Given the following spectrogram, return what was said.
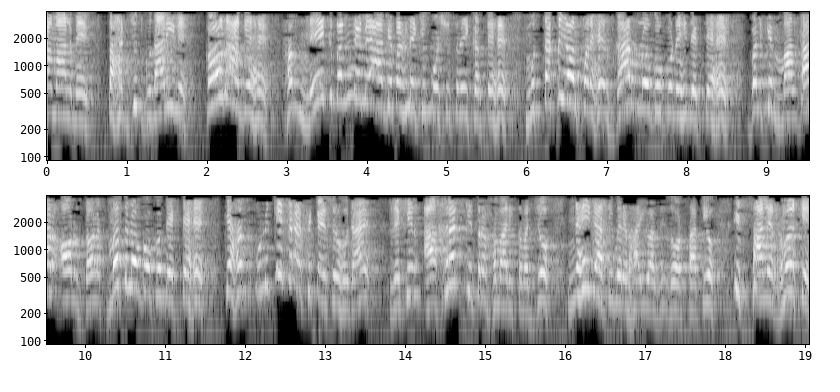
اعمال میں تحجد گداری میں کون آگے ہے؟ ہم نیک بننے میں آگے بڑھنے کی کوشش نہیں کرتے ہیں، متقی اور پرہیزگار لوگوں کو نہیں دیکھتے ہیں، بلکہ مالدار اور دولت مند لوگوں کو دیکھتے ہیں کہ ہم ان کی طرح سے کیسے ہو جائے لیکن آخرت کی طرف ہماری توجہ نہیں جاتی میرے بھائی عزیز اور ساتھیوں اس سال رواں کے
